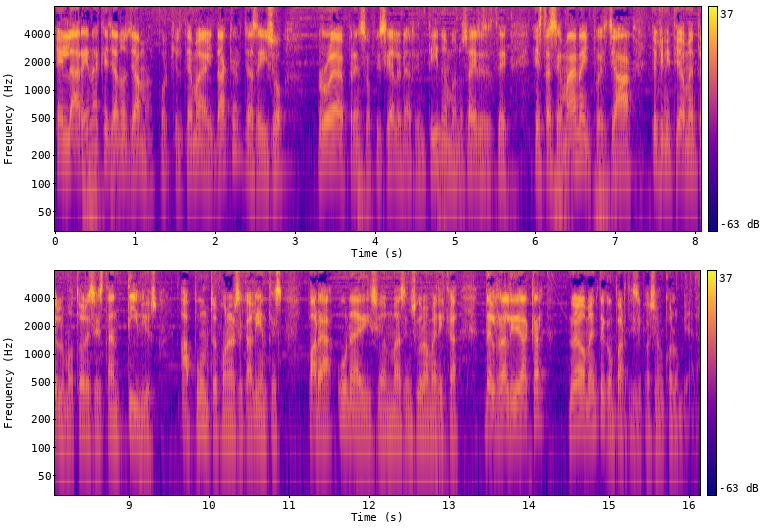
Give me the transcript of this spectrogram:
en la arena que ya nos llama, porque el tema del Dakar ya se hizo rueda de prensa oficial en Argentina, en Buenos Aires este, esta semana y pues ya definitivamente los motores están tibios, a punto de ponerse calientes para una edición más en Sudamérica del Rally de Dakar, nuevamente con participación colombiana.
